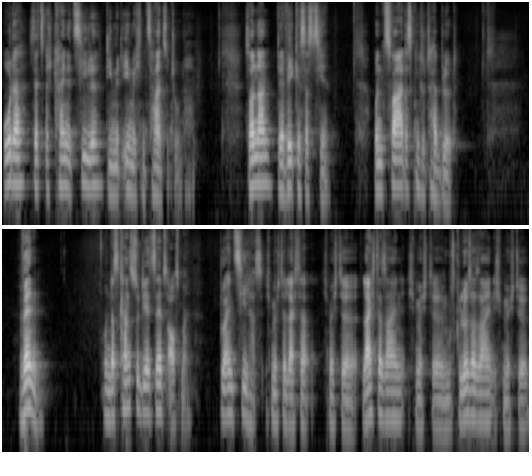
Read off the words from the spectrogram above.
Oder setzt euch keine Ziele, die mit irgendwelchen Zahlen zu tun haben sondern der Weg ist das Ziel. Und zwar, das klingt total blöd. Wenn, und das kannst du dir jetzt selbst ausmalen, du ein Ziel hast, ich möchte leichter, ich möchte leichter sein, ich möchte muskulöser sein, ich möchte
